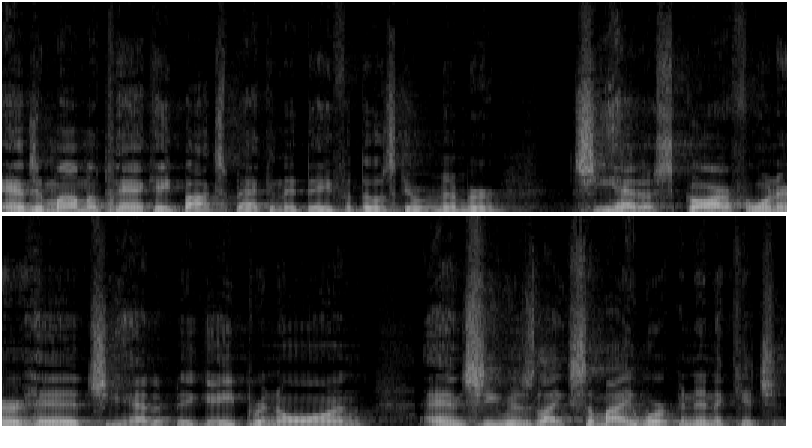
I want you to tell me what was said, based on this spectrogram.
Aunt Jemima pancake box back in the day, for those can remember, she had a scarf on her head, she had a big apron on, and she was like somebody working in a kitchen.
